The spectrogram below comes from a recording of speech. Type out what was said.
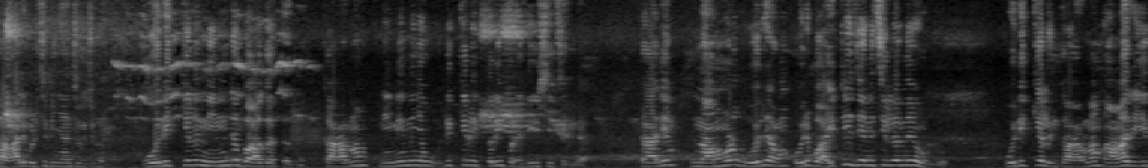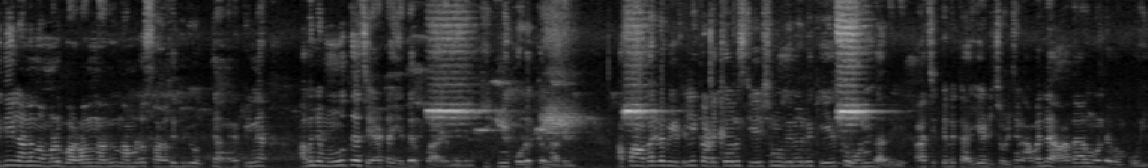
കാൽ പിടിച്ചിട്ട് ഞാൻ ചോദിച്ചിട്ടുണ്ട് ഒരിക്കലും നിന്റെ ഭാഗത്തുനിന്ന് കാരണം നിന്ന് ഞാൻ ഒരിക്കലും ഇത്രയും പ്രതീക്ഷിച്ചില്ല. കാര്യം നമ്മൾ ഒരു ഒരു വയറ്റിൽ ജനിച്ചില്ലെന്നേ ഉള്ളൂ. ഒരിക്കലും. കാരണം ആ രീതിയിലാണ് നമ്മൾ വളർന്നത് നമ്മുടെ സാഹചര്യം ഒക്കെ അങ്ങനെ. പിന്നെ അവന്റെ മൂത്ത ചേട്ട എതിർപ്പായിരുന്നു കിഡ്നി കൊടുക്കുന്നതിന്. അപ്പൊ അവരുടെ വീട്ടിൽ കടയ്ക്കോട് സ്റ്റേഷൻ മുഖേന ഒരു കേസ് ഉണ്ട് അതിൽ. ആ ചിക്കന്റെ കൈ അടിച്ചൊഴിച്ചാൽ അവന്റെ ആധാരം കൊണ്ട് അവൻ പോയി.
